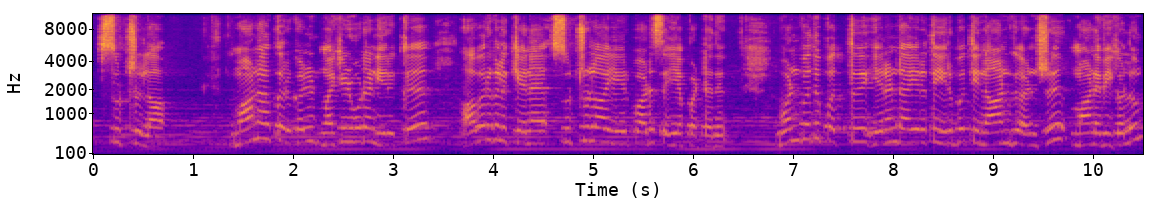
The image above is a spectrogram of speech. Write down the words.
சுற்றுலா. மாணாக்கர்கள் மகிழ்வுடன் இருக்க அவர்களுக்கென சுற்றுலா ஏற்பாடு செய்யப்பட்டது. ஒன்பது பத்து இரண்டாயிரத்தி இருபத்தி நான்கு அன்று மாணவிகளும்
